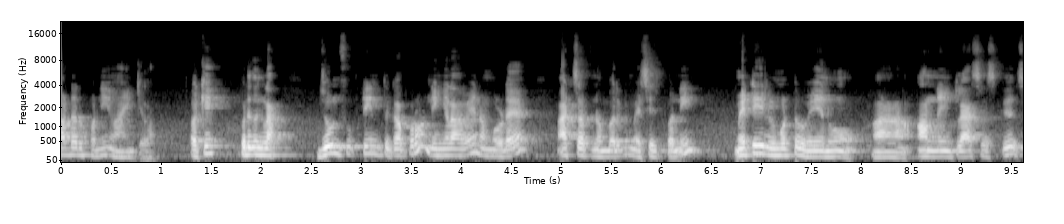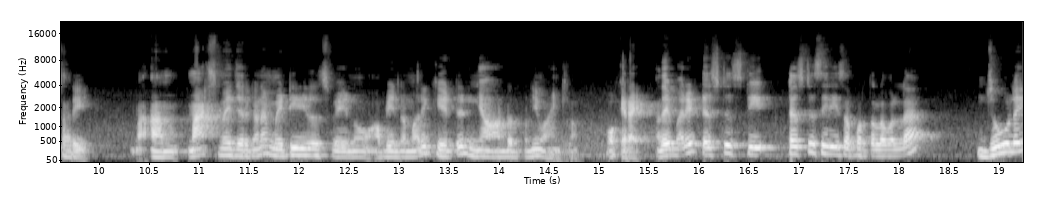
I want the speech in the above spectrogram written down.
ஆர்டர் பண்ணி வாங்கிக்கலாம். ஓகே புரியுதுங்களா? ஜூன் ஃபிஃப்டீன்த்துக்கு அப்புறம் நீங்களாகவே நம்மளோட வாட்ஸ்அப் நம்பருக்கு மெசேஜ் பண்ணி மெட்டீரியல் மட்டும் வேணும். ஆன்லைன் கிளாஸஸ்க்கு சாரி மேக்ஸ் மேஜருக்கான மெட்டீரியல்ஸ் வேணும் அப்படின்ற மாதிரி கேட்டு நீங்கள் ஆர்டர் பண்ணி வாங்கிக்கலாம். ஓகே ரைட் அதே மாதிரி டெஸ்ட்டு ஸ்டீ டெஸ்ட்டு சீரீஸை பொறுத்த லெவலில் ஜூலை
